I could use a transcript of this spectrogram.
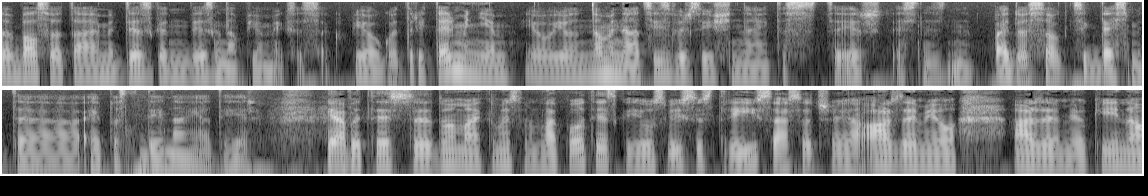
eh, balsotājiem ir diezgan, diezgan apjomīgs. Es saku, pieaugot arī termiņiem, jo, jo nomināciju izvirzīšanai tas ir, es nezinu, baidos saukt, cik desmit uh, e-pasta dienā jā, tie ir. Jā, bet es eh, domāju, ka mēs varam lepoties, ka jūs visas trīs esat šajā ārzemju, ārzemju kino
